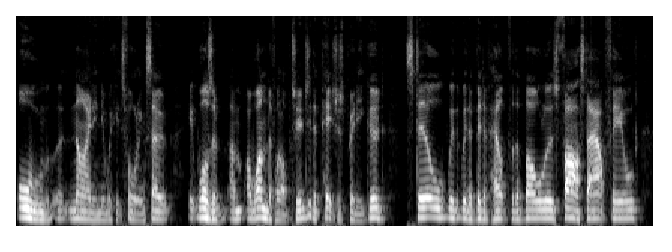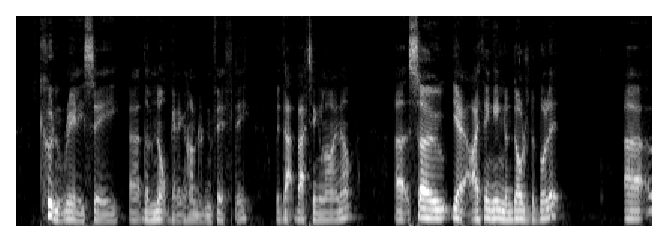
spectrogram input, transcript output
all nine Indian wickets falling. So it was a, a, wonderful opportunity. The pitch was pretty good still, with, with a bit of help for the bowlers, fast outfield. Couldn't really see uh, them not getting 150 with that batting lineup. Uh, so, yeah, I think England dodged a bullet. Uh,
